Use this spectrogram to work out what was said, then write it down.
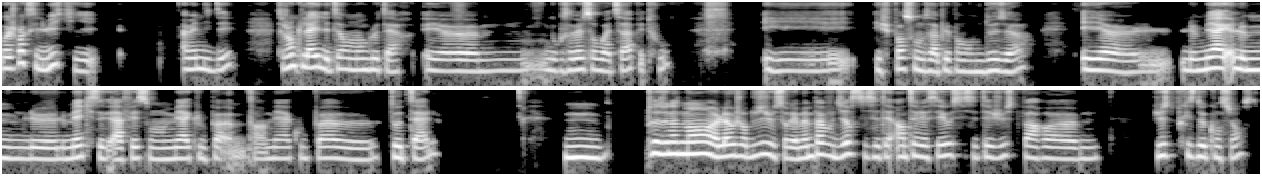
ouais, je crois que c'est lui qui amène l'idée, sachant que là, il était en Angleterre et donc on s'appelle sur WhatsApp et tout et et je pense qu'on s'est appelé pendant 2 heures et le mea le le mec a fait son mea culpa, enfin mea culpa, total. Mmh, très honnêtement, heu, là aujourd'hui, je saurais même pas vous dire si c'était intéressé ou si c'était juste par, hem, juste prise de conscience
